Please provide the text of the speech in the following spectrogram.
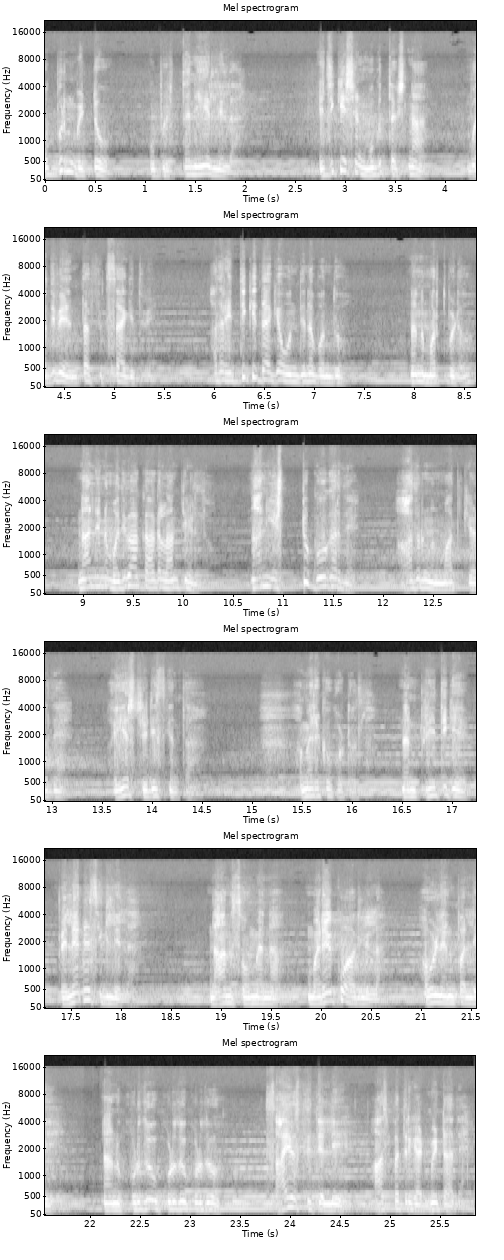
ಒಬ್ರನ್ನ ಬಿಟ್ಟು ಒಬ್ರು ಇರ್ತಾನೇ ಇರಲಿಲ್ಲ. ಎಜುಕೇಶನ್ ಮುಗಿದ ತಕ್ಷಣ ಮದುವೆ ಅಂತ ಫಿಕ್ಸ್ ಆಗಿದ್ವಿ. ಆದರೆ ಇದ್ದಕ್ಕಿದ್ದಾಗೆ ಒಂದಿನ ಬಂದು, ನನ್ನ ಮರ್ತು ಬಿಡು ನಾನು ನಿನ್ನ ಮದುವೆ ಆಗಲ್ಲ ಅಂತ ಹೇಳಿದ್ಲು. ನಾನು ಎಷ್ಟು ಗೋಗರ್ದೆ. ಆದರೂ ನನ್ನ ಮಾತು ಕೇಳಿದೆ ಹೈಯರ್ ಸ್ಟಡೀಸ್ಗಿಂತ ಅಮೆರಿಕ ಕೊಟ್ಟೋದ್ಲು. ನನ್ನ ಪ್ರೀತಿಗೆ ಬೆಲೆನೇ ಸಿಗಲಿಲ್ಲ. ನಾನು ಸೌಮ್ಯನ ಮರೆಯೋಕ್ಕೂ ಆಗಲಿಲ್ಲ. ಅವಳ ನೆನಪಲ್ಲಿ ನಾನು ಕುಡಿದು ಕುಡಿದು ಕುಡಿದು ಸಾಯೋ ಸ್ಥಿತಿಯಲ್ಲಿ ಆಸ್ಪತ್ರೆಗೆ ಅಡ್ಮಿಟ್ ಆದೆ.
